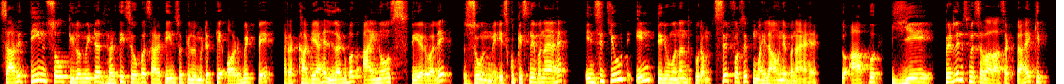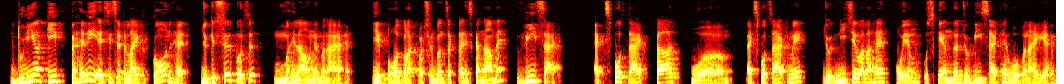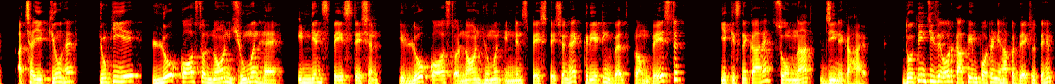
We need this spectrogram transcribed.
साढ़े तीन सौ किलोमीटर धरती से ऊपर, साढ़े तीन सौ किलोमीटर के ऑर्बिट पे रखा गया है लगभग आइनोस्फियर वाले जोन में। इसको किसने बनाया है? इंस्टीट्यूट इन तिरुवनंतपुरम, सिर्फ़ और सिर्फ़ महिलाओं ने बनाया है। तो आप ये प्रिलिम्स में सवाल आ सकता है कि दुनिया की पहली ऐसी सैटेलाइट कौन है जो कि सिर्फ़ और सिर्फ़ महिलाओं ने बनाया है? ये बहुत बड़ा क्वेश्चन बन सकता है, जिसका नाम है वी सैट एक्सपोसैट का एक्सपोसैट में जो नीचे वाला है पोयम उसके अंदर जो वी सेट है, वो बनाया गया है। अच्छा ये क्यों है? क्योंकि ये लो कॉस्ट और नॉन ह्यूमन है इंडियन स्पेस स्टेशन ये लो कॉस्ट और non human Indian space station है क्रिएटिंग वेल्थ फ्रॉम वेस्ट ये किसने कहा है? सोमनाथ जी ने कहा है। दो तीन चीज़ें और काफ़ी इंपॉर्टेंट यहाँ पर देख लेते हैं।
